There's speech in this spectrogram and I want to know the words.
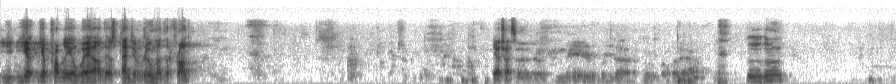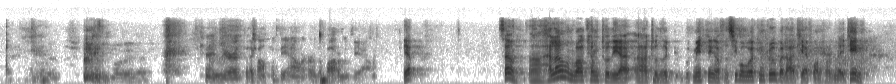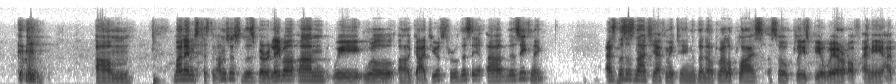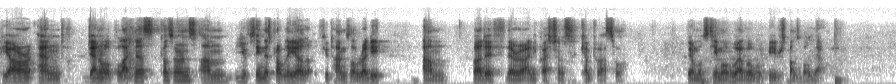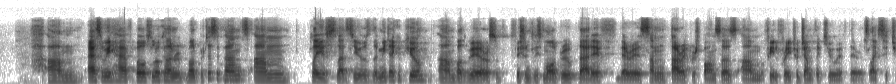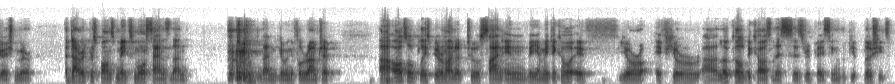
You, you, you're probably aware there's plenty of room at the front. Your choice. Mm-hmm. Okay, we are at the top of the hour, or the bottom of the hour. Yep. So, uh, hello and welcome to the uh, to the meeting of the CBOR Working Group at IETF 118. um, my name is Christian Amsüss, this is Barry Leiba, and we will uh, guide you through this, uh, this evening. As this is an IETF meeting, the note well applies, so please be aware of any IPR and general politeness concerns. Um, you've seen this probably a few times already, um, but if there are any questions, come to us or the Ombuds team or whoever would be responsible there. Um, as we have both local and remote participants, um, please let's use the Meet queue, um, but we're a sufficiently small group that if there is some direct responses, um, feel free to jump the queue if there is like situation where a direct response makes more sense than, than going a full round trip. Uh, also, please be reminded to sign in via Meetecho if you're, if you're uh, local, because this is replacing the blue sheets.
